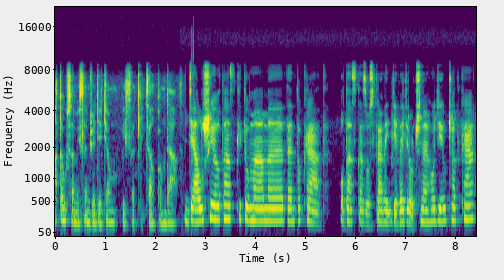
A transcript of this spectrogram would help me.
A to už sa myslím, že deťom vysvetliť celkom dá. Ďalšie otázky tu máme tentokrát. Otázka zo strany 9-ročného dievčatka.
